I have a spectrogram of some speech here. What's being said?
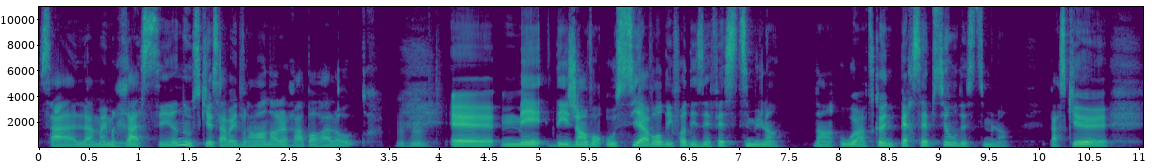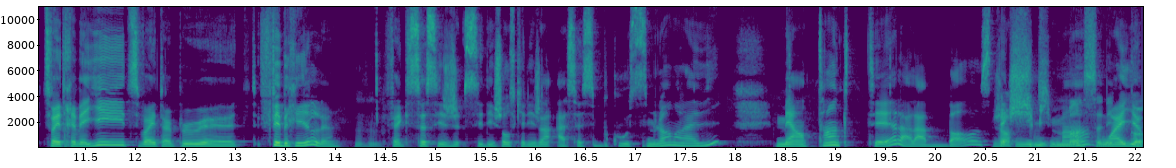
ça a la même racine, ou ce que ça va être vraiment dans le rapport à l'autre. Mhm. Euh, mais des gens vont aussi avoir des fois des effets stimulants, dans, ou en tout cas une perception de stimulant. Parce que euh, tu vas être réveillé, tu vas être un peu euh, fébrile. Mhm. Fait que ça, c'est des choses que les gens associent beaucoup aux stimulants dans la vie. Mais en tant que tel, à la base, Genre, techniquement, ouais, il n'y a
